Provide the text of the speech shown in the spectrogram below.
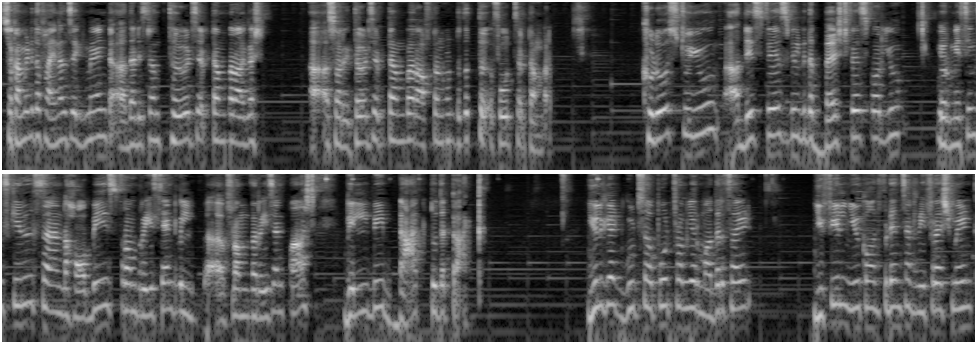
so coming to the final segment, uh, that is from 3rd September, August, uh, sorry, 3rd September afternoon to the th- 4th September. Kudos to you. Uh, this phase will be the best phase for you. Your missing skills and hobbies from recent will uh, from the recent past will be back to the track. You'll get good support from your mother side. You feel new confidence and refreshment.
